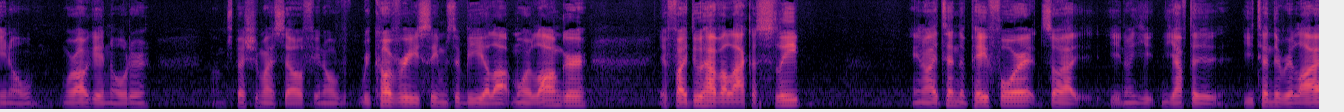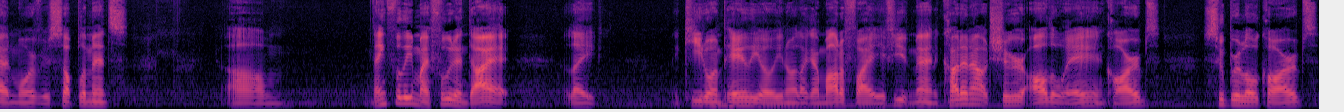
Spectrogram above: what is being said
you know, we're all getting older, um, especially myself. You know, recovery seems to be a lot more longer. If I do have a lack of sleep, you know, I tend to pay for it. So I, you know, you, you have to, you tend to rely on more of your supplements. Um, thankfully, my food and diet, like keto and paleo, you know, like I modify. If you, man, cutting out sugar all the way and carbs, super low carbs,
